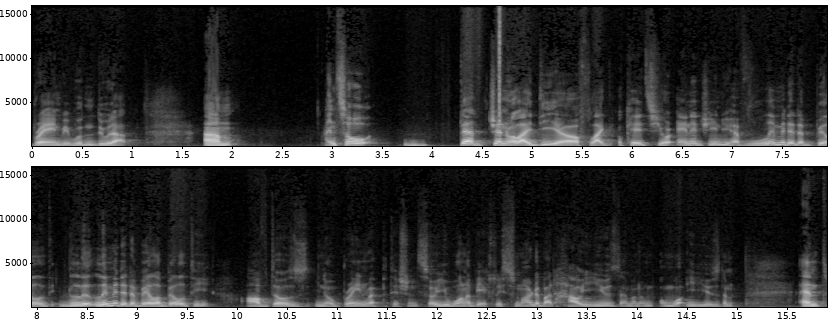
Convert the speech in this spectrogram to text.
brain, we wouldn't do that. Um, and so that general idea of like, okay, it's your energy and you have limited ability, li- limited availability of those, you know, brain repetitions. So you want to be actually smart about how you use them and on, on what you use them. And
